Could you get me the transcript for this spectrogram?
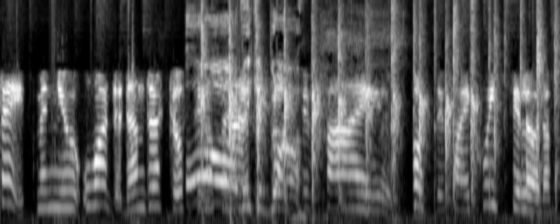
Fate med New Order. Den dök upp i en bra. Spotify, Spotify-quiz i lördags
